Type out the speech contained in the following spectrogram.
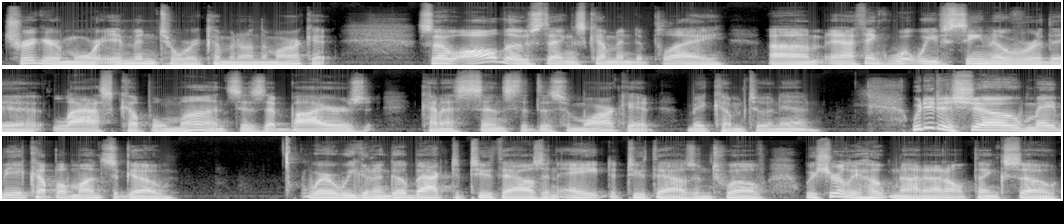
trigger more inventory coming on the market. So all those things come into play. Um, and I think what we've seen over the last couple months is that buyers kind of sense that this market may come to an end. We did a show maybe a couple months ago where are we're going to go back to 2008 to 2012. We surely hope not, and I don't think so,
